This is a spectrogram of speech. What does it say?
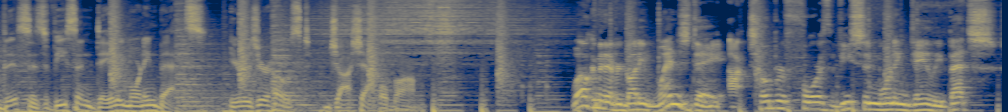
This is VSiN Daily Morning Bets. Here is your host, Josh Applebaum. Welcome in, everybody. Wednesday, October 4th, VSiN Morning Daily Bets.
